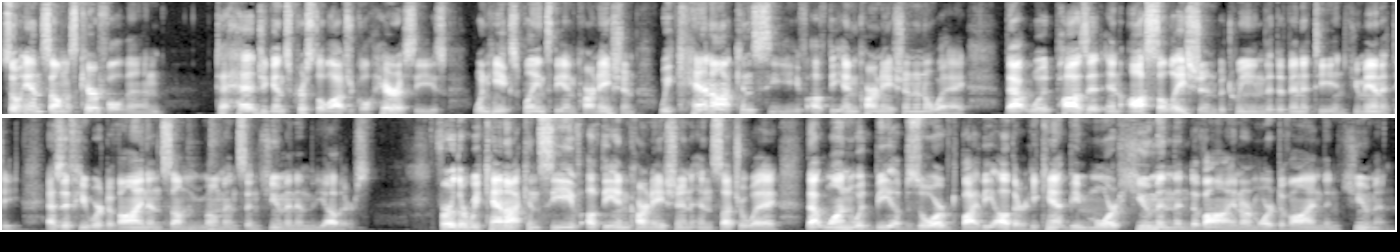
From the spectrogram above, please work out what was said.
So Anselm is careful, then, to hedge against Christological heresies when he explains the incarnation. We cannot conceive of the incarnation in a way that would posit an oscillation between the divinity and humanity, as if he were divine in some moments and human in the others. Further, we cannot conceive of the incarnation in such a way that one would be absorbed by the other. He can't be more human than divine or more divine than human.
